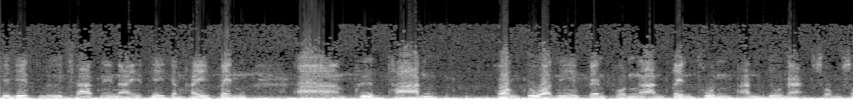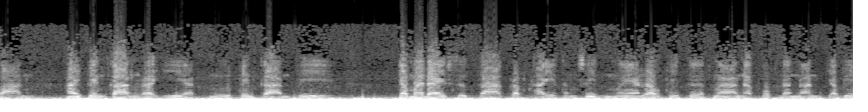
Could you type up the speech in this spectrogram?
ชีวิต หรือชาติไหนๆที่จะให้เป็นพื้นฐานของตัวนี้เป็นผลงานเป็นทุนอันอยู่นะสงสารให้เป็นการละเอียดหรือเป็นการที่ จะไม่ได้ศึกษากับใครทั้งสิ้น แม้เราที่เกิดมานะพบนั้นนั้น จะมี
